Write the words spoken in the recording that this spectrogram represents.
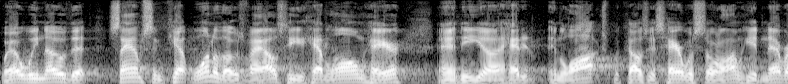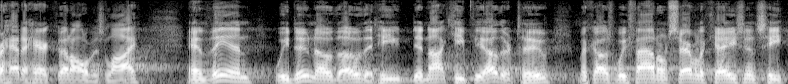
Well, we know that Samson kept one of those vows. He had long hair, and he uh, had it in locks because his hair was so long. He had never had a haircut all of his life. And then we do know, though, that he did not keep the other two because we found on several occasions he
